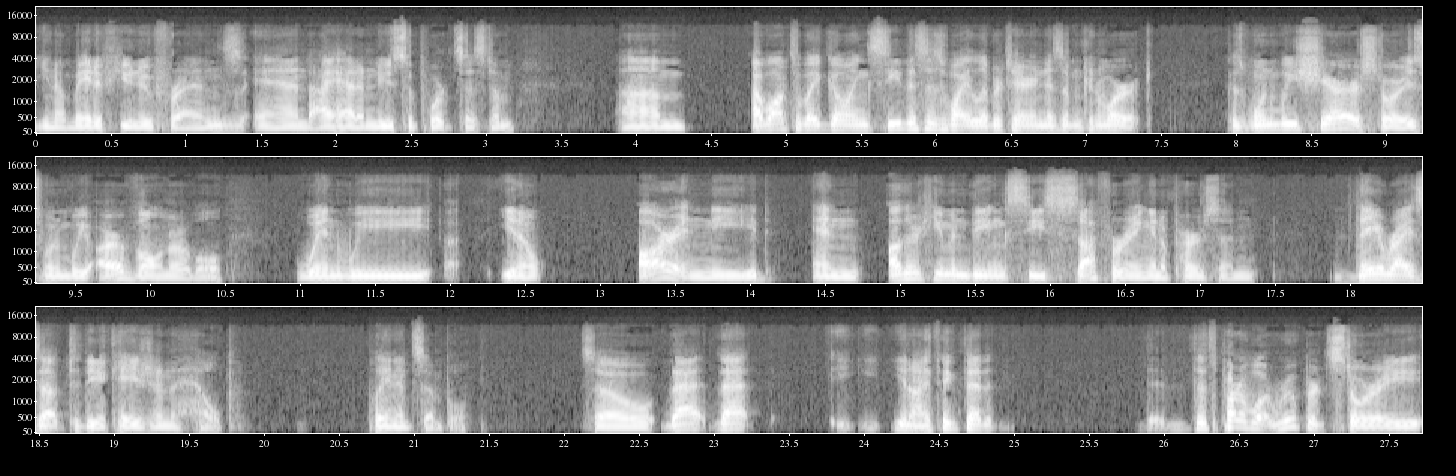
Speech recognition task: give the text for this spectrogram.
you know, made a few new friends and I had a new support system. Um, I walked away going, see, this is why libertarianism can work. Because when we share our stories, when we are vulnerable, when we, uh, you know, are in need and other human beings see suffering in a person, they rise up to the occasion and help. Plain and simple. So that, that, you know, I think that that's part of what Rupert's story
